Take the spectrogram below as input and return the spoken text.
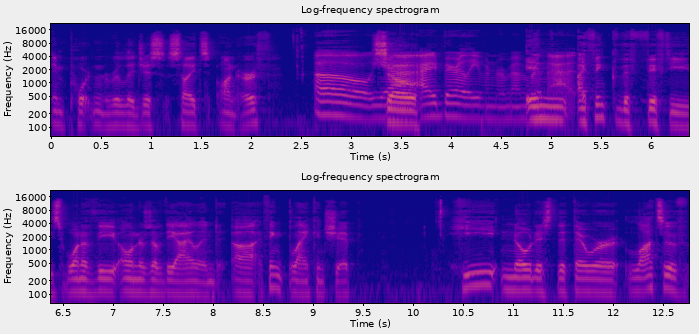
important religious sites on Earth. oh yeah So, i barely even remember In that I think the 50s, one of the owners of the island, uh, I think Blankenship, he noticed that there were lots of,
